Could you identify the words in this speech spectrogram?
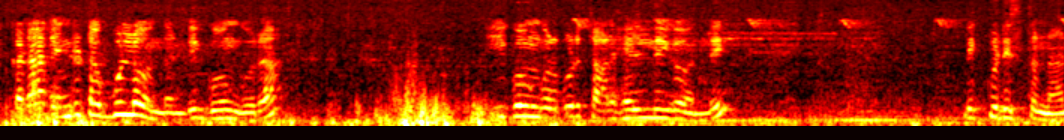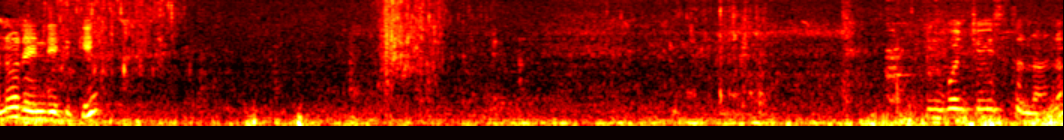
ఇక్కడ రెండు టబ్బుల్లో ఉందండి గోంగూర. గోంగూర కూడా చాలా హెల్దీగా ఉంది. లిక్విడ్ ఇస్తున్నాను రెండిటికి. ఇంకొంచెం ఇస్తున్నాను.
